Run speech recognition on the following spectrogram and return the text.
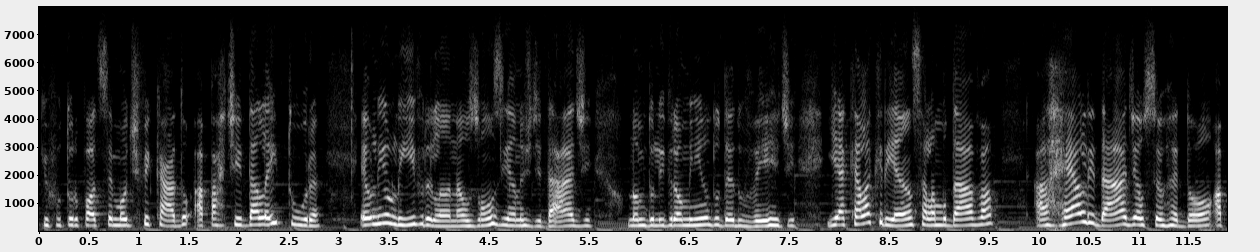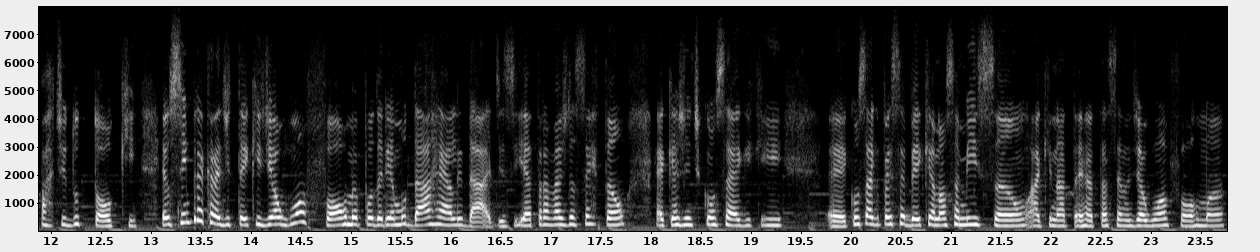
que o futuro pode ser modificado a partir da leitura. Eu li o livro, Ilana, aos 11 anos de idade, o nome do livro é O Menino do Dedo Verde, e aquela criança, ela mudava a realidade ao seu redor a partir do toque. Eu sempre acreditei que de alguma forma eu poderia mudar realidades e através do sertão é que a gente consegue que é, consegue perceber que a nossa missão aqui na Terra está sendo de alguma forma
